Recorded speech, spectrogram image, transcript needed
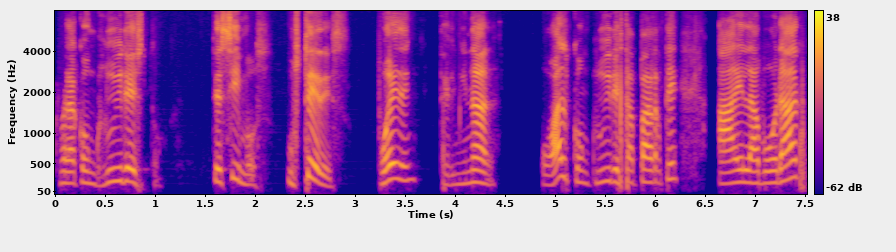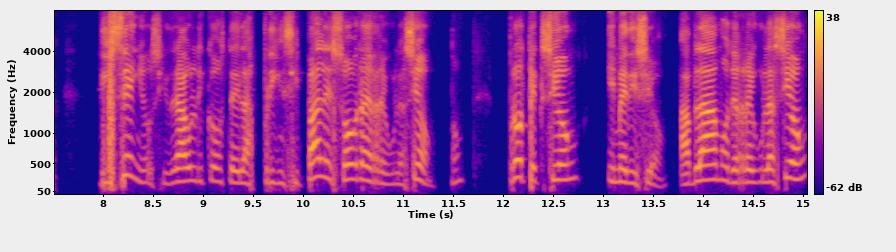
Para concluir esto, decimos, ustedes pueden terminar o al concluir esta parte a elaborar diseños hidráulicos de las principales obras de regulación, protección y medición. Hablamos de regulación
